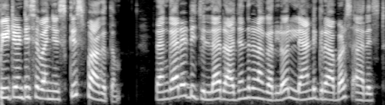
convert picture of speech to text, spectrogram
పీ ట్వంటీ సెవెన్ న్యూస్కి స్వాగతం. రంగారెడ్డి జిల్లా రాజేంద్రనగర్లో ల్యాండ్ గ్రాబర్స్ అరెస్ట్.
